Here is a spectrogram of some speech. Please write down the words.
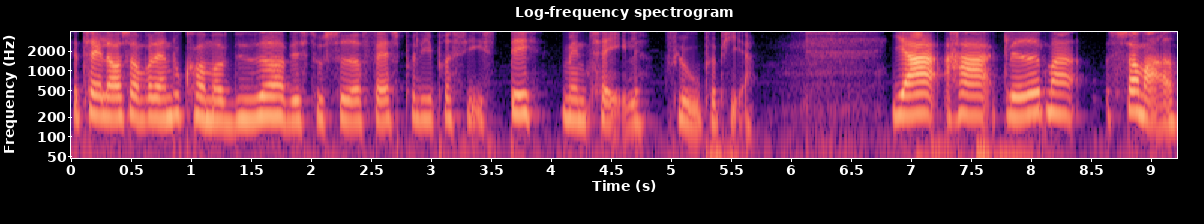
Jeg taler også om, hvordan du kommer videre, hvis du sidder fast på lige præcis det mentale fluepapir. Jeg har glædet mig så meget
